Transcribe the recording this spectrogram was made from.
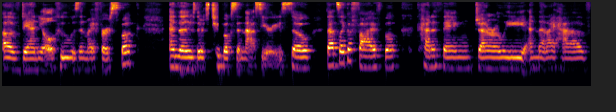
of Daniel, who was in my first book. And then there's, there's two books in that series. So that's like a five book kind of thing generally. And then I have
